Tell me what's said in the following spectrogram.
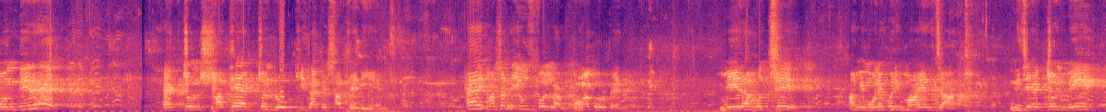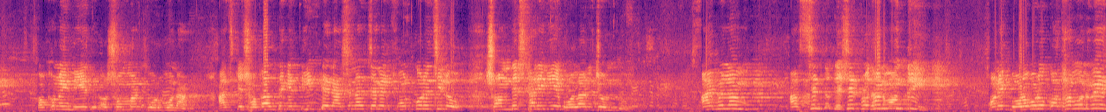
মন্দিরে। একজন সাথে একজন রক্ষী তাকে সাথে নিয়ে। হ্যাঁ এই ভাষাটা ইউজ করলাম, ক্ষমা করবেন। মেয়েরা হচ্ছে, আমি মনে করি মায়ের জাত। নিজে একজন মেয়ে, কখনোই মেয়েদের অসম্মান করব না। আজকে সকাল থেকে তিনটে ন্যাশনাল চ্যানেল ফোন করেছিল সন্দেশখালি নিয়ে বলার জন্য। আমি বললাম, আসছেন তো দেশের প্রধানমন্ত্রী। অনেক বড় বড় কথা বলবেন।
